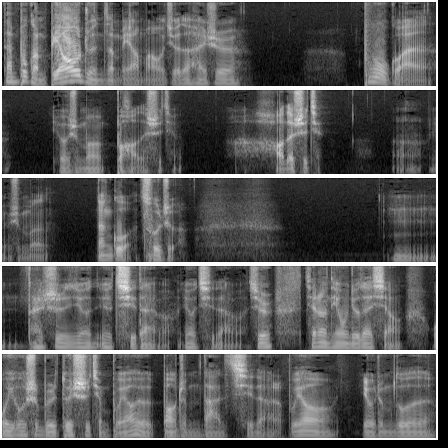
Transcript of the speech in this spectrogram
但不管标准怎么样嘛，我觉得还是不管有什么不好的事情，好的事情，啊，有什么难过、挫折，嗯，还是要要期待吧，要期待吧。其实前两天我就在想，我以后是不是对事情不要有抱这么大的期待了，不要有这么多的。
